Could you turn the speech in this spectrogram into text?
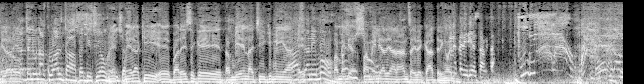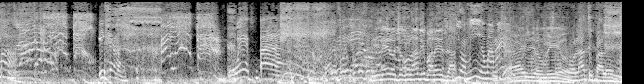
mira Debería tener una cuarta petición, Richard. Mira aquí, eh, parece que también la chiqui mía. Ah, se animó. Familia, Ay, familia de Aranza y de Catherine. Oye. pediría Santa? ¿Y qué más? ¡Huepa! Dinero, chocolate y paleta. Dios mío, mamá. Ay, Dios mío. Chocolate y paleta.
